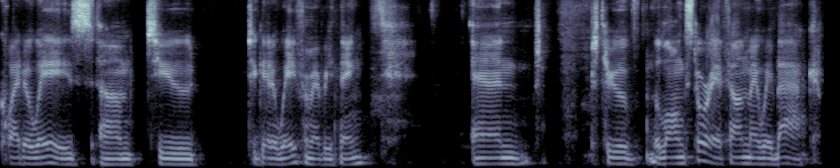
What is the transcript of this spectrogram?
quite a ways um, to to get away from everything. And through the long story, I found my way back.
